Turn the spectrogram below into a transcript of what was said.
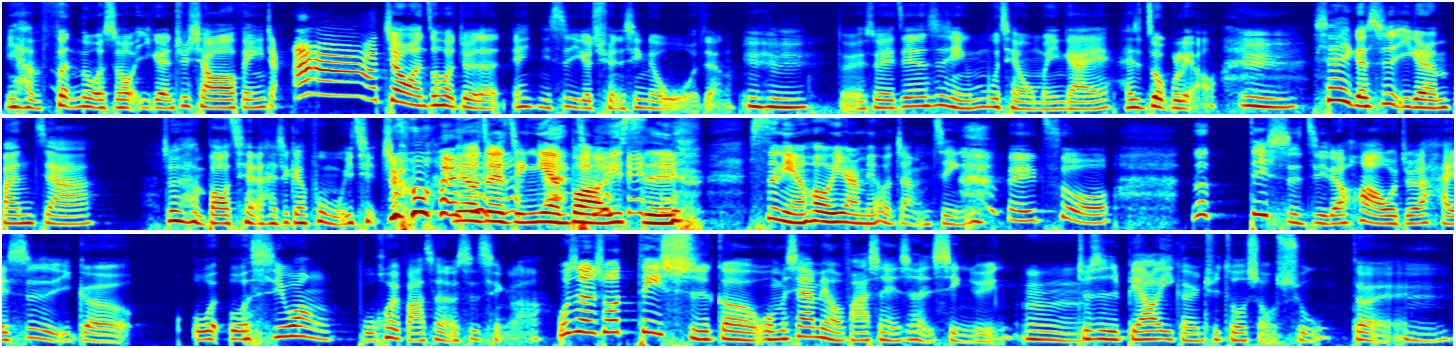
你很愤怒的时候，一个人去消耗飞鹰，讲啊，叫完之后觉得，哎，你是一个全新的我这样。嗯哼，对，所以这件事情目前我们应该还是做不了。嗯，下一个是一个人搬家。就是很抱歉，还是跟父母一起住，没有这个经验，不好意思。四年后依然没有长进，没错。那第十集的话，我觉得还是一个我我希望不会发生的事情啦。我只能说第十个我们现在没有发生，也是很幸运。嗯，就是不要一个人去做手术。对，嗯。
